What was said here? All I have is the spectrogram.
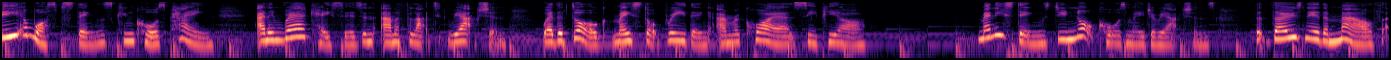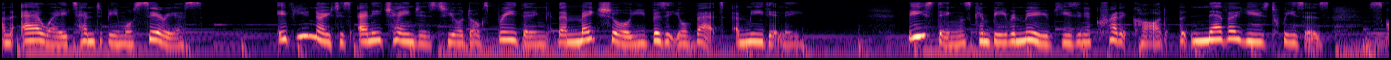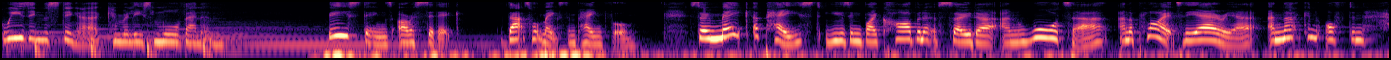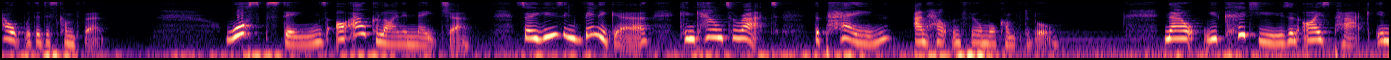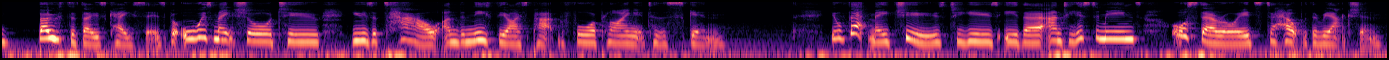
Bee and wasp stings can cause pain, and in rare cases, an anaphylactic reaction where the dog may stop breathing and require CPR. Many stings do not cause major reactions, but those near the mouth and airway tend to be more serious. If you notice any changes to your dog's breathing, then make sure you visit your vet immediately. Bee stings can be removed using a credit card, but never use tweezers. Squeezing the stinger can release more venom. Bee stings are acidic. That's what makes them painful. So make a paste using bicarbonate of soda and water and apply it to the area, and that can often help with the discomfort. Wasp stings are alkaline in nature. So using vinegar can counteract the pain and help them feel more comfortable. Now, you could use an ice pack in both of those cases, but always make sure to use a towel underneath the ice pack before applying it to the skin. Your vet may choose to use either antihistamines or steroids to help with the reaction.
